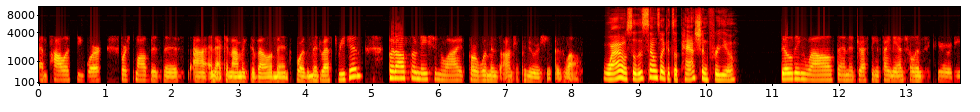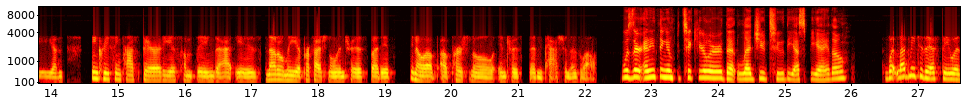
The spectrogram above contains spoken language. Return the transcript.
and policy work for small business uh, and economic development for the Midwest region, but also nationwide for women's entrepreneurship as well. Wow, so this sounds like it's a passion for you. Building wealth and addressing financial insecurity and increasing prosperity is something that is not only a professional interest, but it's, you know, a, a personal interest and passion as well. Was there anything in particular that led you to the SBA, though? What led me to the SBA was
